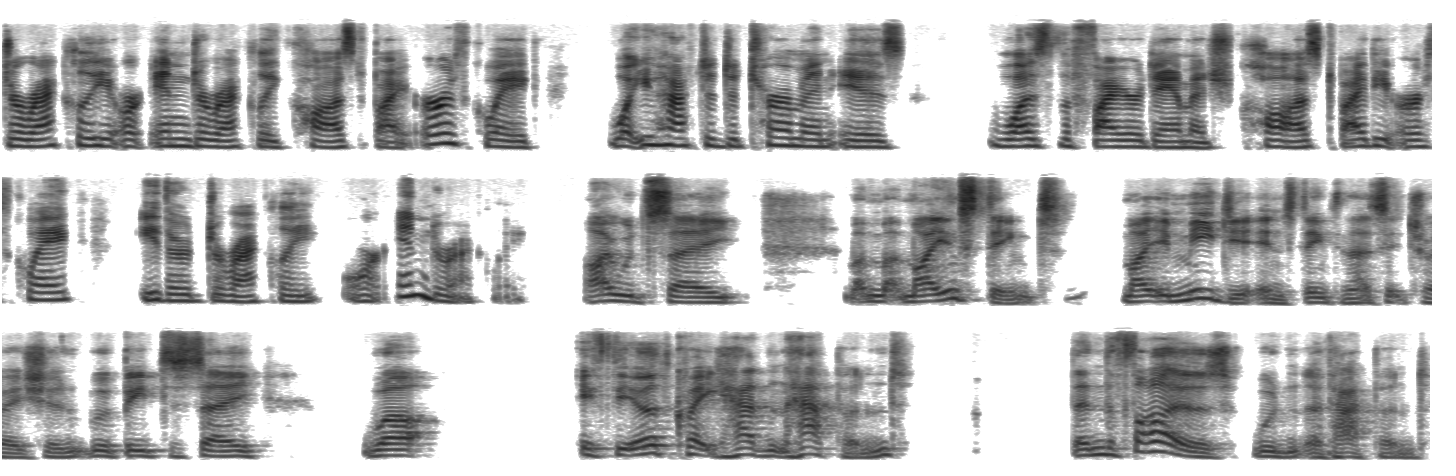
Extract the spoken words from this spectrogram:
directly or indirectly caused by earthquake, what you have to determine is was the fire damage caused by the earthquake either directly or indirectly? I would say my, instinct, my immediate instinct in that situation would be to say, well, if the earthquake hadn't happened, then the fires wouldn't have happened.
